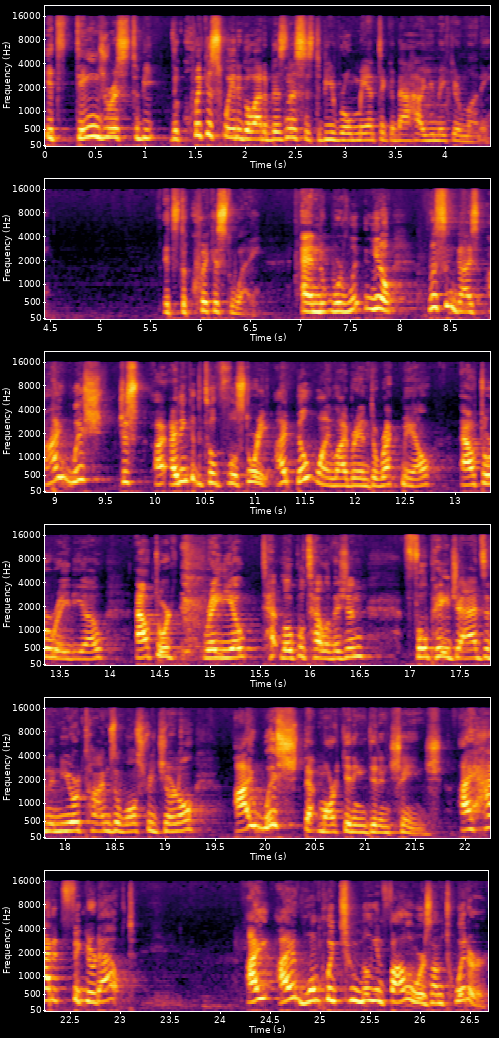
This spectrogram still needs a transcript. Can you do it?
it's dangerous to be, the quickest way to go out of business is to be romantic about how you make your money. It's the quickest way. And we're, you know, listen, guys, I wish, just, I, I didn't get to tell the full story. I built Wine Library in direct mail, outdoor radio, outdoor radio, te- local television, full page ads in the New York Times and Wall Street Journal. I wish that marketing didn't change. I had it figured out. I, I have 1.2 million followers on Twitter.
